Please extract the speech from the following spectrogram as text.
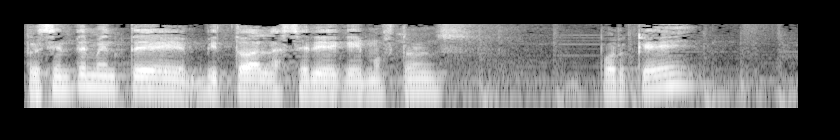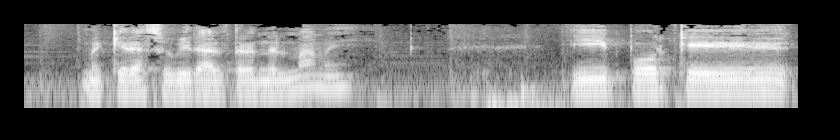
recientemente vi toda la serie de Game of Thrones. ¿Por qué? Me quería subir al tren del mame. Y porque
